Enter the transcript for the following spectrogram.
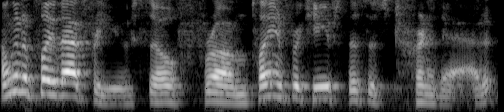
I'm gonna play that for you. So from Playing for Keeps, this is Trinidad.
